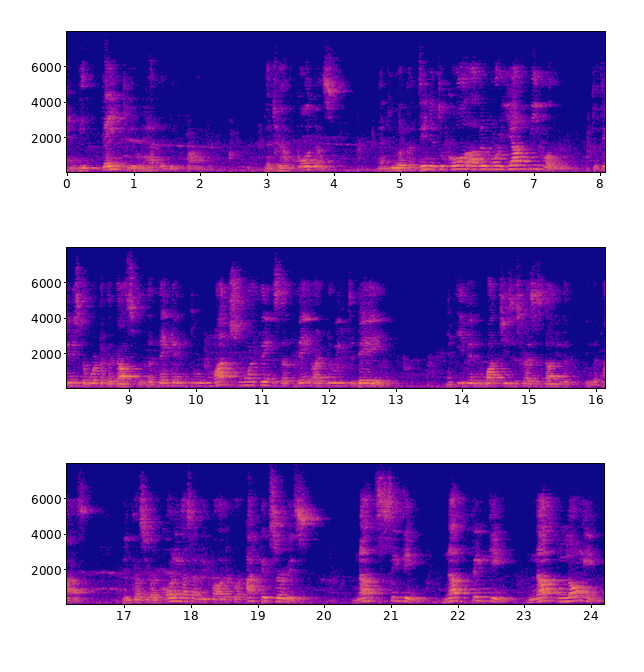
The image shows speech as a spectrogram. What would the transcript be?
And we thank you, Heavenly Father, that you have called us and you will continue to call other more young people to finish the work of the gospel, that they can do much more things that they are doing today and even what Jesus Christ has done in the, in the past. Because you are calling us, Heavenly Father, for active service, not sitting, not thinking, not longing,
